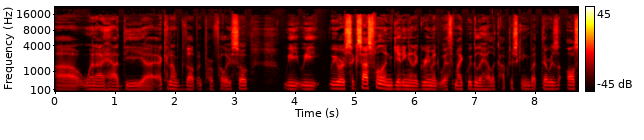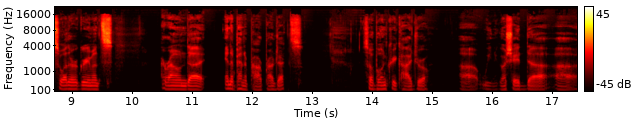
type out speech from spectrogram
uh, when I had the uh, economic development portfolio. So we, we, we were successful in getting an agreement with Mike Wiegele Helicopter Skiing, but there was also other agreements around uh, independent power projects. So Bone Creek Hydro, uh, we negotiated uh, uh,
